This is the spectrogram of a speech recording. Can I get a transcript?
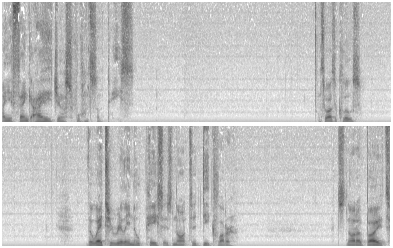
and you think, I just want some peace. And so, as a close, the way to really know peace is not to declutter. It's not about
